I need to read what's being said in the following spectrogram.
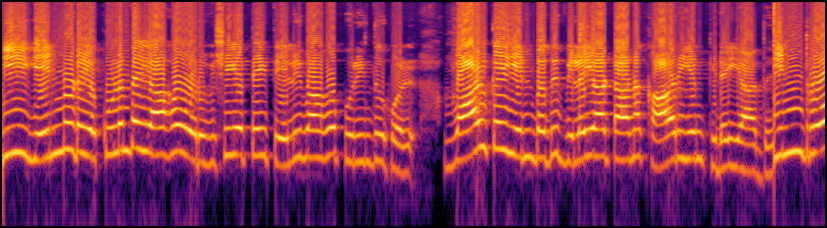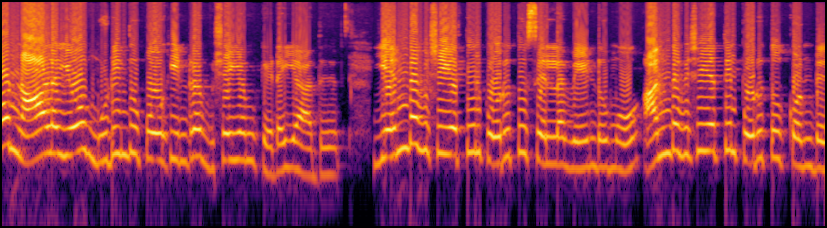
நீ என்னுடைய குழந்தையாக ஒரு விஷயத்தை தெளிவாக புரிந்து கொள். வாழ்க்கை என்பது விளையாட்டான காரியம் கிடையாது. இன்றோ நாளையோ முடிந்து போகின்ற விஷயம் கிடையாது. எந்த விஷயத்தில் பொறுத்து செல்ல வேண்டுமோ அந்த விஷயத்தில் பொறுத்து கொண்டு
